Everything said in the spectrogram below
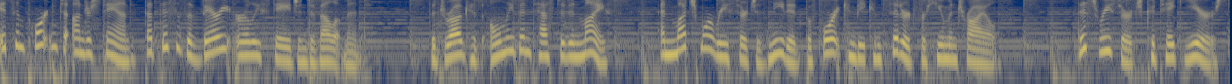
It's important to understand that this is a very early stage in development. The drug has only been tested in mice and much more research is needed before it can be considered for human trials. This research could take years,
